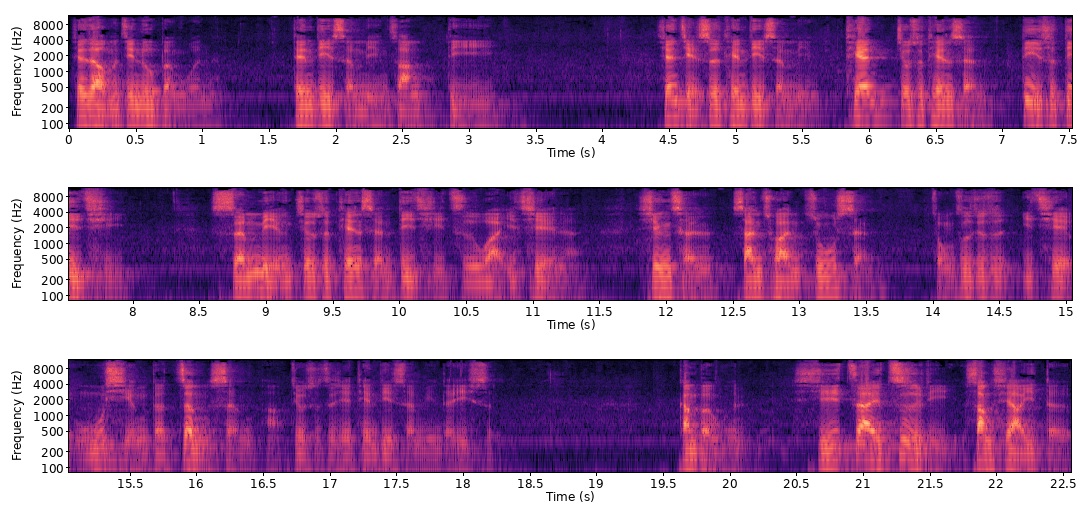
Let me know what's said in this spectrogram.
现在我们进入本文，天地神明章第一。先解释天地神明，天就是天神，地是地气，神明就是天神地气之外一切呢，星辰、山川、诸神，总之就是一切无形的正神啊，就是这些天地神明的意思。看本文，习在治理，上下一德，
